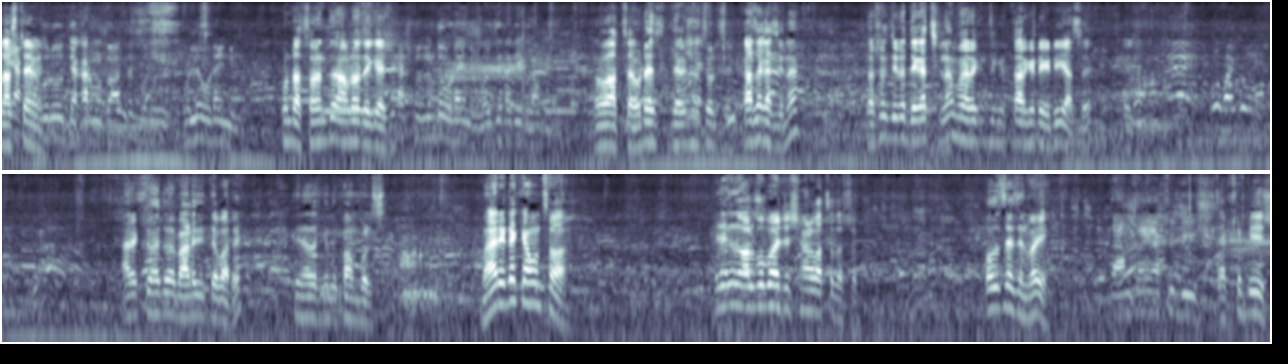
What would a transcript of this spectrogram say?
লাস্ট টাইম গরু দেখার মতো আছে ওটাই কোনটা? চলেন তো আমরা দেখে আসি। ও আচ্ছা ওটাই দেখাশোনা চলছে। কাছাকাছি না? দর্শক যেটা দেখাচ্ছিলাম ভাইরা কিন্তু টার্গেটে এটাই আছে। আর একটু হয়তো বাড়ি দিতে পারে। তিন হাজার কিন্তু কম বলছে। ভাইয়ের এটা কেমন ছ এটা কিন্তু অল্প বয়সের ষাঁড় বাচ্চা দর্শক। কত চাইছেন ভাই? একশো বিশ। একশো বিশ।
